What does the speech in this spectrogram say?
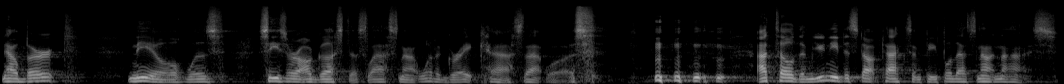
Now, Bert Neal was Caesar Augustus last night. What a great cast that was. I told them, you need to stop taxing people. That's not nice.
